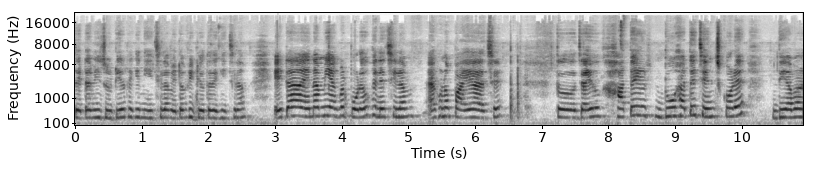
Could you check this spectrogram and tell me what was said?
যেটা আমি জুডিও থেকে নিয়েছিলাম, এটা ভিডিওতে দেখিয়েছিলাম। এটা এনে আমি একবার পরেও ফেলেছিলাম, এখনও পায়ে আছে। তো যাই হোক, হাতে, দু হাতে চেঞ্জ করে দিয়ে আবার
